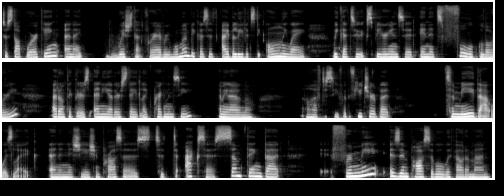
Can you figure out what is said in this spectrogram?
to stop working and I wish that for every woman because it, I believe it's the only way we get to experience it in its full glory. I don't think there's any other state like pregnancy. I mean, I don't know. I'll have to see for the future, but to me, that was like an initiation process to, to access something that for me is impossible without a man.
